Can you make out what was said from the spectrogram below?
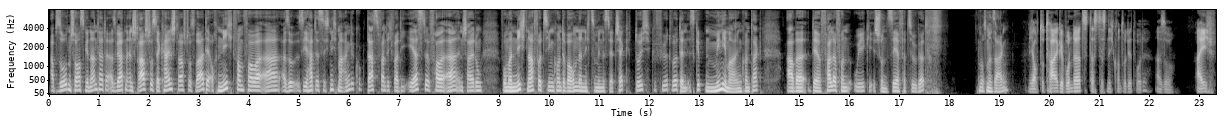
absurden Chancen genannt hatte, also wir hatten einen Strafstoß, der kein Strafstoß war, der auch nicht vom VAR, also sie hat es sich nicht mal angeguckt. Das fand ich war die erste VAR-Entscheidung, wo man nicht nachvollziehen konnte, warum dann nicht zumindest der Check durchgeführt wird. Denn es gibt einen minimalen Kontakt, aber der Faller von Ueki ist schon sehr verzögert, muss man sagen. Mich auch total gewundert, dass das nicht kontrolliert wurde. Also eigentlich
